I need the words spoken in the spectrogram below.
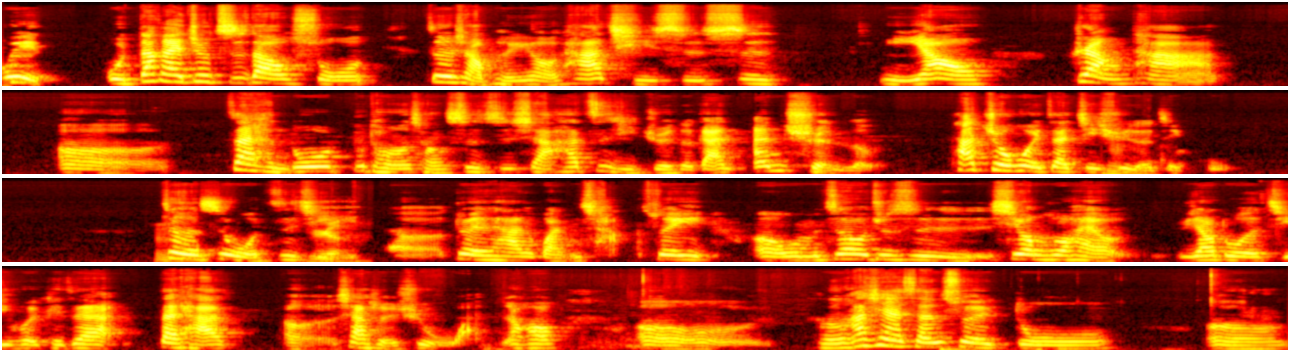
我也、嗯、我大概就知道说，这个小朋友他其实是你要让他呃在很多不同的尝试之下，他自己觉得安安全了，他就会再继续的进步。嗯、这个是我自己、嗯、呃对他的观察，所以呃我们之后就是希望说还有。比较多的机会可以再带他呃下水去玩，然后呃可能他现在三岁多，嗯、呃、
